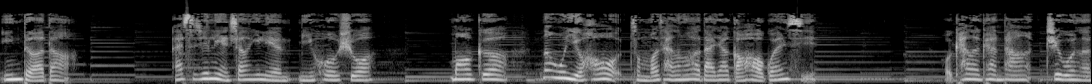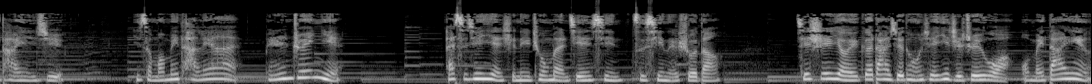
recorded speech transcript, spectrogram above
应得的。”S 君脸上一脸迷惑说：“猫哥，那我以后怎么才能和大家搞好关系？”我看了看他，质问了他一句：“你怎么没谈恋爱？没人追你？” S 君眼神里充满坚信，自信的说道：“其实有一个大学同学一直追我，我没答应。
